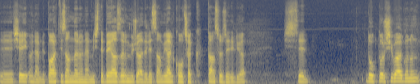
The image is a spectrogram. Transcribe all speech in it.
e, şey önemli, partizanlar önemli. İşte beyazların mücadelesi, Amiral Kolçak'tan söz ediliyor. İşte Doktor Şivago'nun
